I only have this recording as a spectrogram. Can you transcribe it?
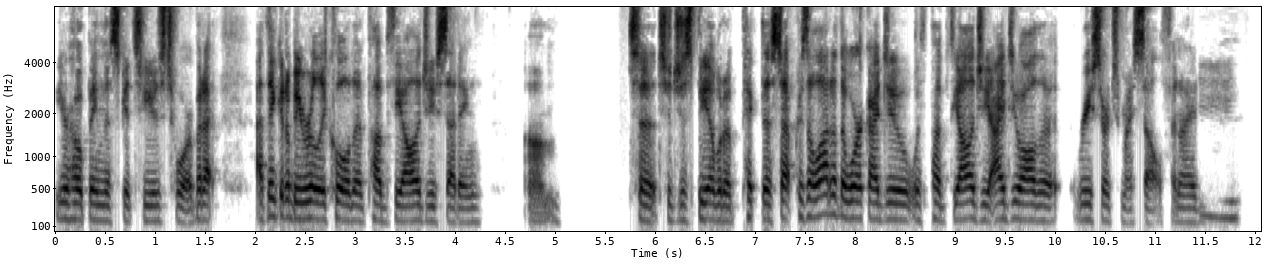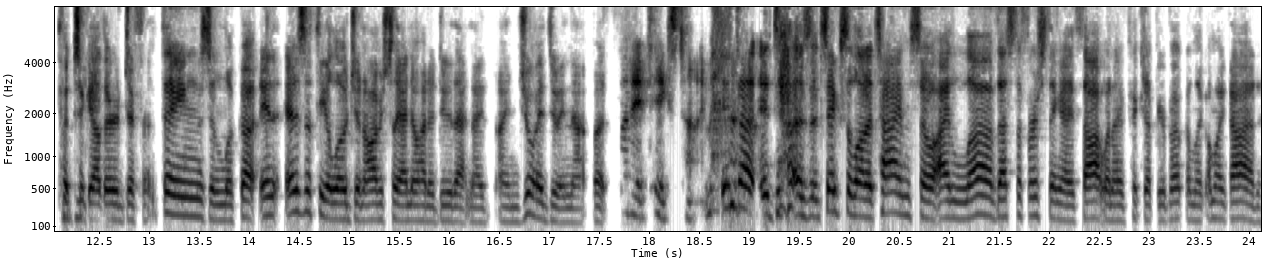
you're hoping this gets used for. But I, I think it'll be really cool in a pub theology setting um, to to just be able to pick this up because a lot of the work I do with pub theology, I do all the research myself, and I mm-hmm. put together different things and look up. And as a theologian, obviously, I know how to do that, and I, I enjoy doing that. But but it takes time. it does. It does. It takes a lot of time. So I love. That's the first thing I thought when I picked up your book. I'm like, oh my god,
